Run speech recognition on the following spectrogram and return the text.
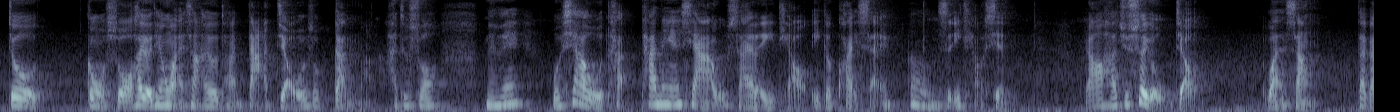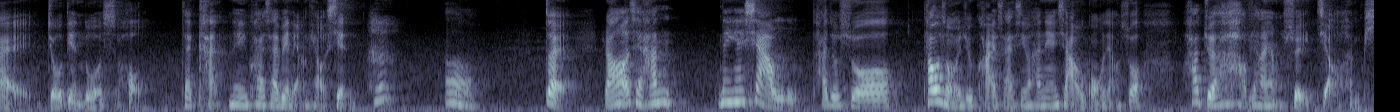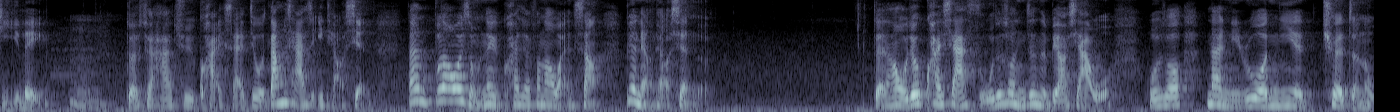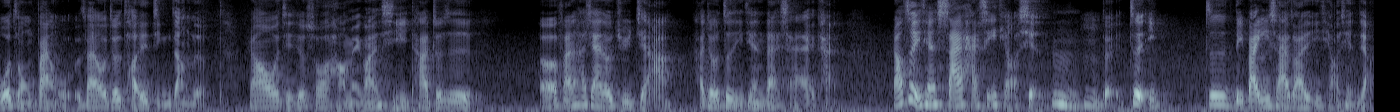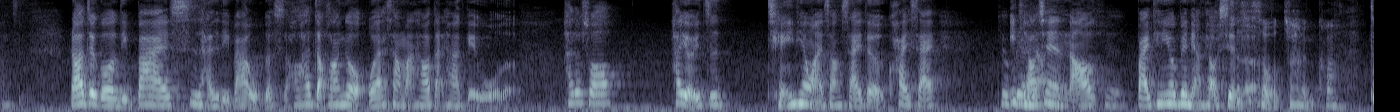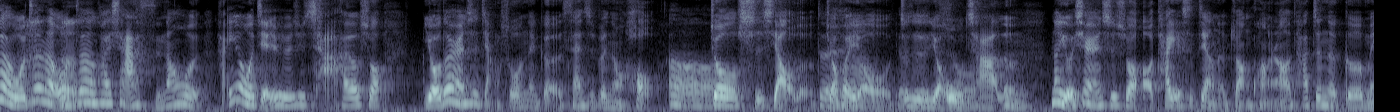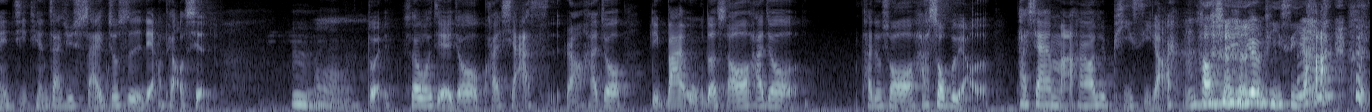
就跟我说，她有一天晚上，她又突然大叫，我就说干嘛？她就说，妹妹。我下午他他那天下午塞了一条一个快塞，嗯，是一条线，然后他去睡个午觉，晚上大概九点多的时候再看那一块塞变两条线，嗯，对，然后而且他那天下午他就说他为什么会去快塞，是因为他那天下午跟我讲说他觉得他好像很想睡觉，很疲累，嗯，对，所以他去快塞，结果当下是一条线，但不知道为什么那个快塞放到晚上变两条线了。对，然后我就快吓死，我就说你真的不要吓我。我说，那你如果你也确诊了，我怎么办？我反正我就超级紧张的。然后我姐就说好，没关系，她就是，呃，反正她现在都居家，她就这几天再筛来看。然后这几天筛还是一条线，嗯嗯，对，这一这是礼拜一筛出来一条线这样子。然后结果礼拜四还是礼拜五的时候，她早上又我在上班，她要打电话给我了，她就说她有一只前一天晚上筛的快筛。一条线，然后白天又变两条线了。什么状况？对我真的，我真的快吓死。然后我，因为我姐就是去查，她就说，有的人是讲说那个三十分钟后，嗯嗯，就失效了，就会有就是有误差了。那有些人是说，哦，他也是这样的状况，然后他真的隔没几天再去筛，就是两条线。嗯嗯，对，所以我姐姐就快吓死。然后她就礼拜五的时候，她就她就说她受不了了。他现在马上要去 PCR，他要去医院 PCR。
